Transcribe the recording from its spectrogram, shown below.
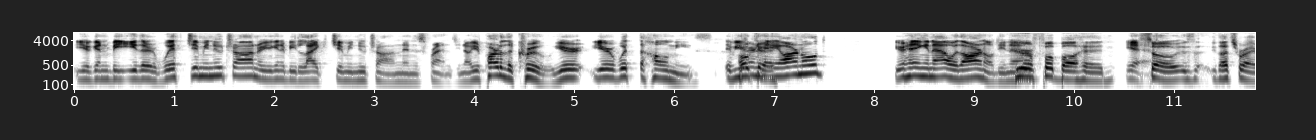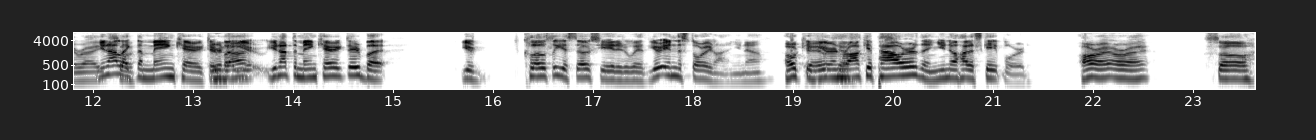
you're going to be either with Jimmy Neutron or you're going to be like Jimmy Neutron and his friends. You know, you're part of the crew. You're you're with the homies. If you're in Hey Arnold, you're hanging out with Arnold. You know, You're a football head. yeah. So is that's right, right? You're not So- like the main character, You're but not? you're you're not the main character, but you're closely associated with. You're in the storyline. You know, okay. if you're in. Rocket Power, then you know how to skateboard. All right, all right. So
